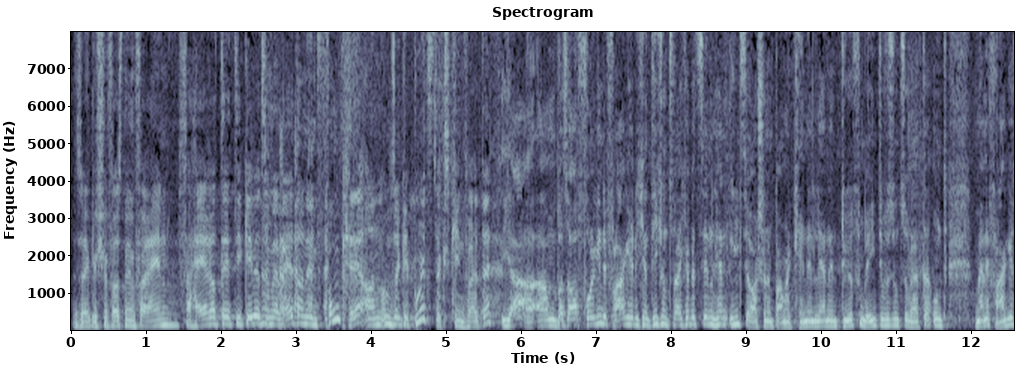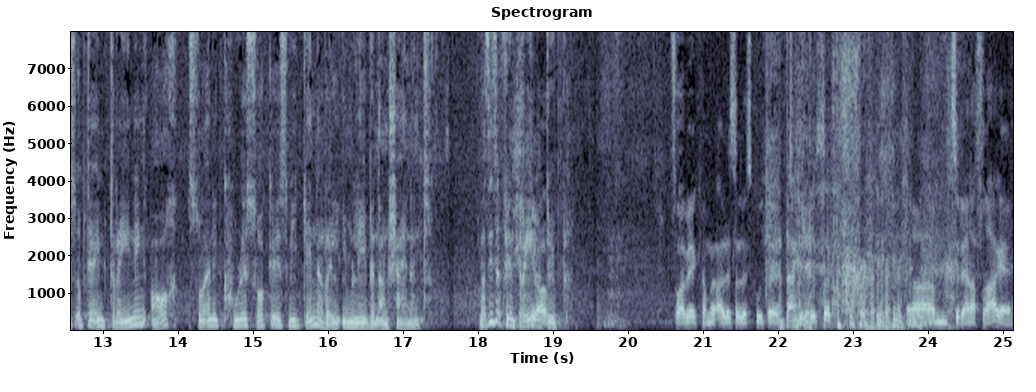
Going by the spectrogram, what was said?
Also eigentlich schon fast mit dem Verein verheiratet. Ich gebe jetzt einmal weiter an den Funke, an unser Geburtstagskind heute. Ja, ähm, pass auf, folgende Frage hätte ich an dich. Und zwar, ich habe jetzt den Herrn Ilse auch schon ein paar Mal kennenlernen dürfen bei Interviews und so weiter. Und meine Frage ist, ob der im Training auch so eine coole Socke ist wie generell im Leben anscheinend. Was ist er für ein Trainertyp? Ja. Vorweg haben wir alles, alles Gute Danke. zum Geburtstag. ähm, zu deiner Frage,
